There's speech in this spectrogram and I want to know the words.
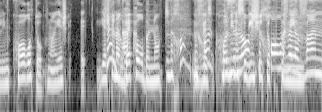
למכור אותו. כלומר, יש, אה, יש כן, כאן הרבה ה- קורבנות. נכון, נכון. וכל מיני סוגים של וזה לא שחור תוקפנים. ולבן,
